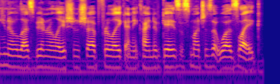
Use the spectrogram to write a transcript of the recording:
you know lesbian relationship for like any kind of gays as much as it was like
